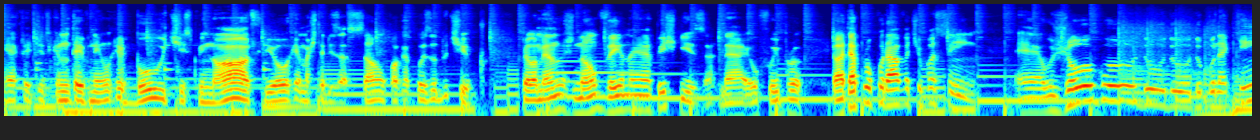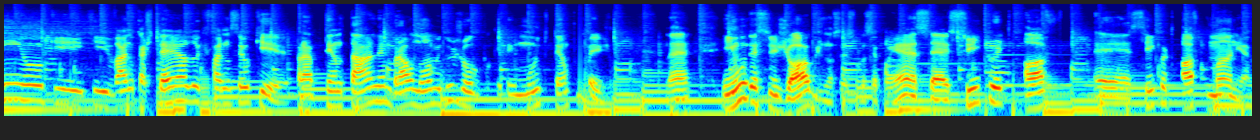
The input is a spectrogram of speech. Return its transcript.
E acredito que não teve nenhum reboot, spin-off ou remasterização, qualquer coisa do tipo. Pelo menos não veio na minha pesquisa, né? Eu fui pro, eu até procurava tipo assim, é, o jogo do, do, do, bonequinho que, que vai no castelo, que faz não sei o quê, para tentar lembrar o nome do jogo, porque tem muito tempo mesmo né? E um desses jogos, não sei se você conhece, é Secret of é, Secret of Mania.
